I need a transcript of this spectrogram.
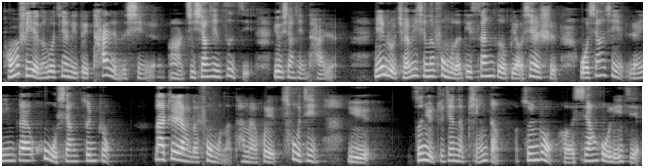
同时也能够建立对他人的信任啊，既相信自己，又相信他人。民主权威型的父母的第三个表现是：我相信人应该互相尊重。那这样的父母呢？他们会促进与子女之间的平等、尊重和相互理解，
